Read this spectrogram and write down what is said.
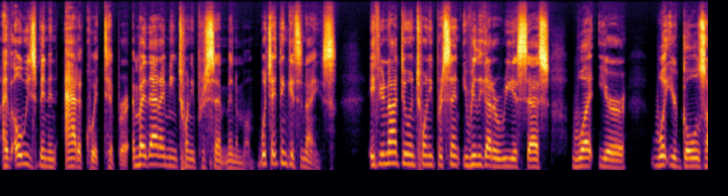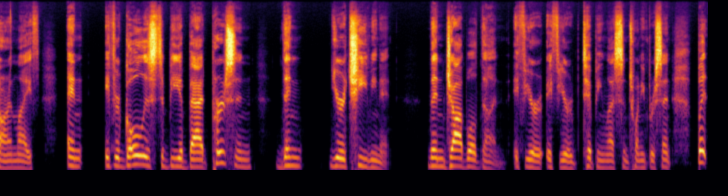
I've always been an adequate tipper. And by that, I mean 20% minimum, which I think is nice. If you're not doing 20%, you really got to reassess what your what your goals are in life. And if your goal is to be a bad person, then you're achieving it. Then job well done. If you're if you're tipping less than 20%. But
